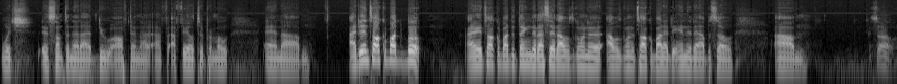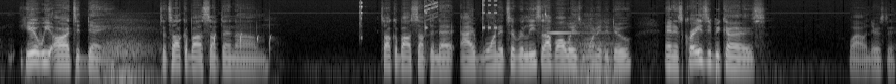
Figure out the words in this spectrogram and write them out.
which is something that I do often. I, I, I failed to promote, and um, I didn't talk about the book. I didn't talk about the thing that I said I was going to I was going to talk about at the end of the episode. Um, so here we are today to talk about something. Um, talk about something that I wanted to release that I've always wanted to do, and it's crazy because, wow, and there's the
